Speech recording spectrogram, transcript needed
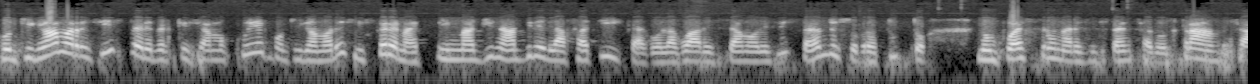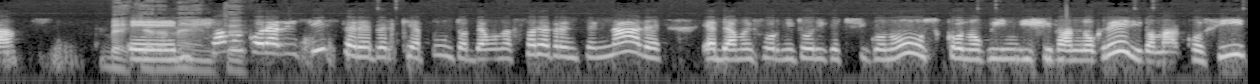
continuiamo a resistere perché siamo qui e continuiamo a resistere, ma è immaginabile la fatica con la quale stiamo resistendo e soprattutto non può essere una resistenza d'oltranza. Beh, e riusciamo ancora a resistere perché appunto abbiamo una storia trentennale e abbiamo i fornitori che ci conoscono, quindi ci fanno credito, ma così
